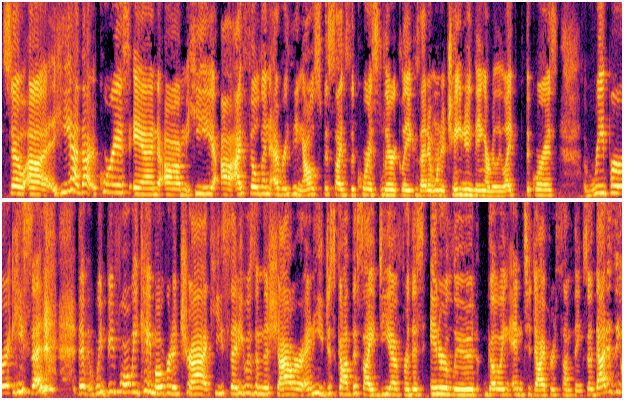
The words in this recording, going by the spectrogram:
So uh, he had that chorus, and um, he uh, I filled in everything else besides the chorus lyrically because I didn't want to change anything. I really liked the chorus. Reaper, he said that we before we came over to track, he said he was in the shower and he just got this idea for this interlude going into Die for Something. So that is the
